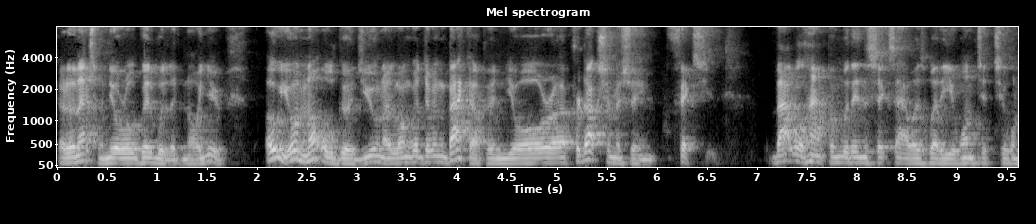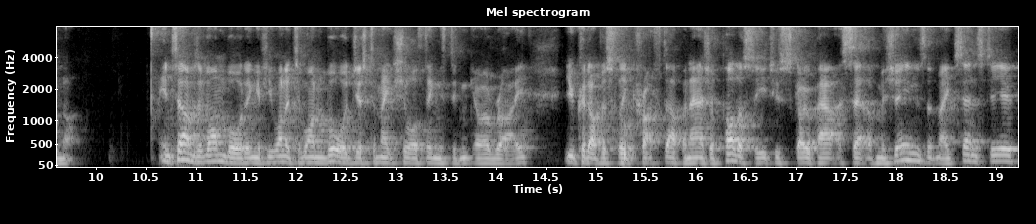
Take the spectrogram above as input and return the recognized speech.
Go to the next one. You're all good. We'll ignore you. Oh, you're not all good. You're no longer doing backup in your uh, production machine. Fix you. That will happen within six hours, whether you want it to or not in terms of onboarding, if you wanted to onboard just to make sure things didn't go awry, you could obviously craft up an Azure policy to scope out a set of machines that make sense to you,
